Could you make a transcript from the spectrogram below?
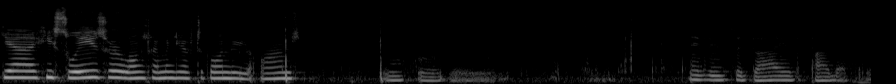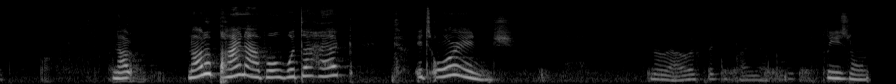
Yeah, he sways for a long time and you have to go under your arms. Yeah, for a very long time. Hey, there's a guy in a pineapple box. I Not- like. Not a pineapple. What the heck? It's orange. No, that looks like a pineapple. Please don't.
